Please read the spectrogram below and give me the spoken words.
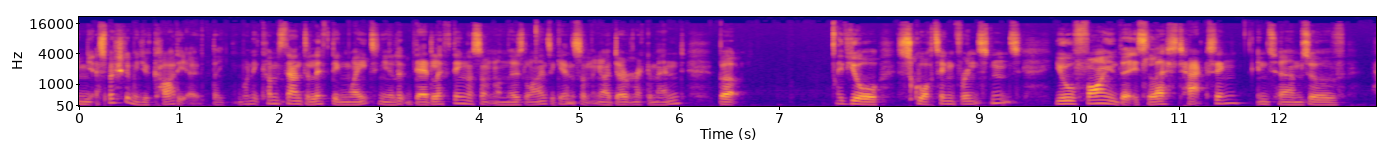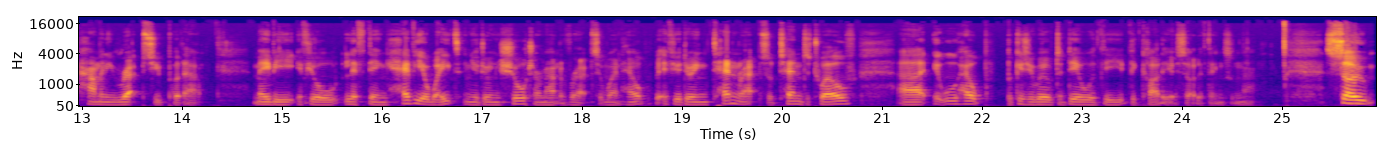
in, especially with your cardio. Like when it comes down to lifting weights and you're deadlifting or something on those lines. Again, something I don't recommend, but if you're squatting, for instance, you'll find that it's less taxing in terms of how many reps you put out. Maybe if you're lifting heavier weight and you're doing shorter amount of reps, it won't help. But if you're doing 10 reps or 10 to 12, uh, it will help because you'll be able to deal with the, the cardio side of things on that. So,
